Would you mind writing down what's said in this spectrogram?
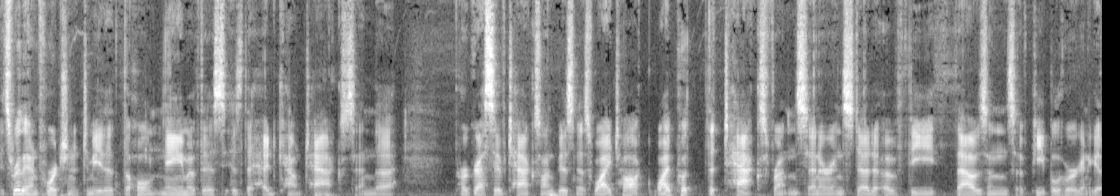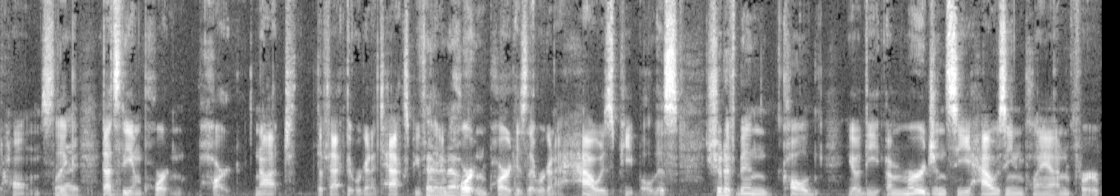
It's really unfortunate to me that the whole name of this is the headcount tax and the progressive tax on business. Why talk? Why put the tax front and center instead of the thousands of people who are going to get homes? Like Right. that's the important part, not the fact that we're going to tax people. Fair the enough. important part is that we're going to house people. This should have been called, you know, the emergency housing plan for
